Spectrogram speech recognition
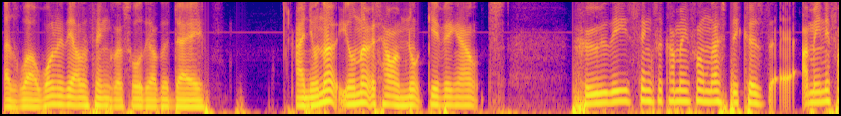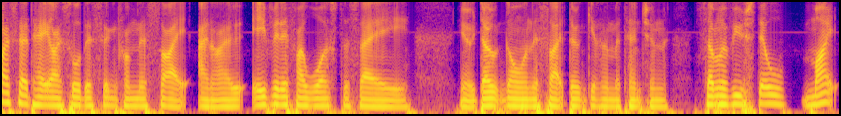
as well. One of the other things I saw the other day, and you'll note you'll notice how I'm not giving out who these things are coming from. That's because I mean, if I said, "Hey, I saw this thing from this site," and I even if I was to say, you know, don't go on this site, don't give them attention, some of you still might,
